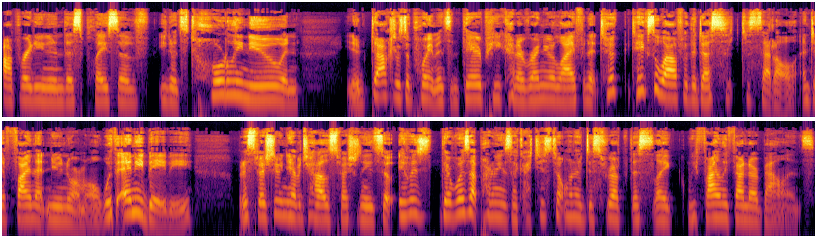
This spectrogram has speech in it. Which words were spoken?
operating in this place of, you know, it's totally new, and you know, doctor's appointments and therapy kind of run your life, and it took takes a while for the dust to settle and to find that new normal with any baby. But especially when you have a child with special needs, so it was. There was that part of me was like, I just don't want to disrupt this. Like, we finally found our balance.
